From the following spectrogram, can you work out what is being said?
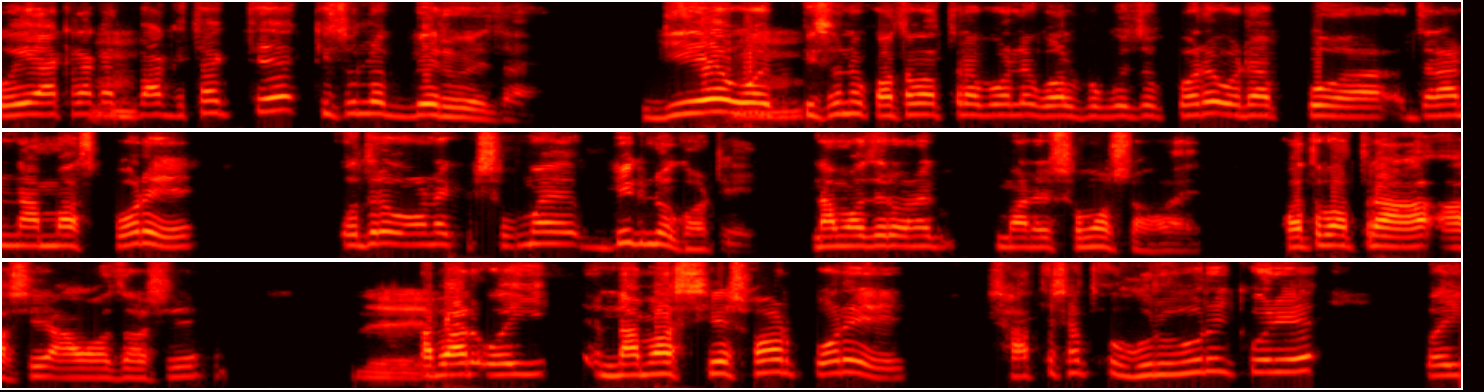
ওই এক রাকাত বাকি থাকতে কিছু লোক বের হয়ে যায়। গিয়ে ওই পিছনে কথাবার্তা বলে গল্প গুজব করে ওটা যারা নামাজ পড়ে ওদের অনেক সময় বিঘ্ন ঘটে। নামাজের অনেক মানে সমস্যা হয়। কথাবার্তা আসে আওয়াজ আসে। আবার ওই নামাজ শেষ হওয়ার পরে সাথে সাথে হুড়হুড়ি করে ওই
